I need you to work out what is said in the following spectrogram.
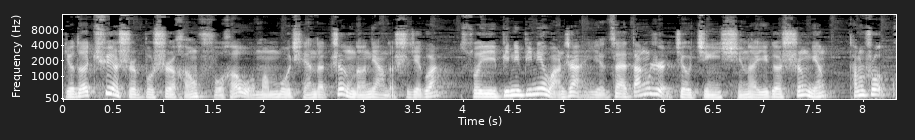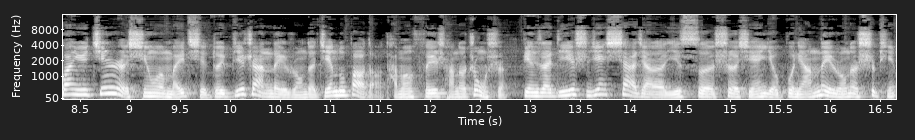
有的确实不是很符合我们目前的正能量的世界观，所以哔哩哔哩网站也在当日就进行了一个声明。他们说，关于今日新闻媒体对 B 站内容的监督报道，他们非常的重视，并在第一时间下架了一次涉嫌有不良内容的视频，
